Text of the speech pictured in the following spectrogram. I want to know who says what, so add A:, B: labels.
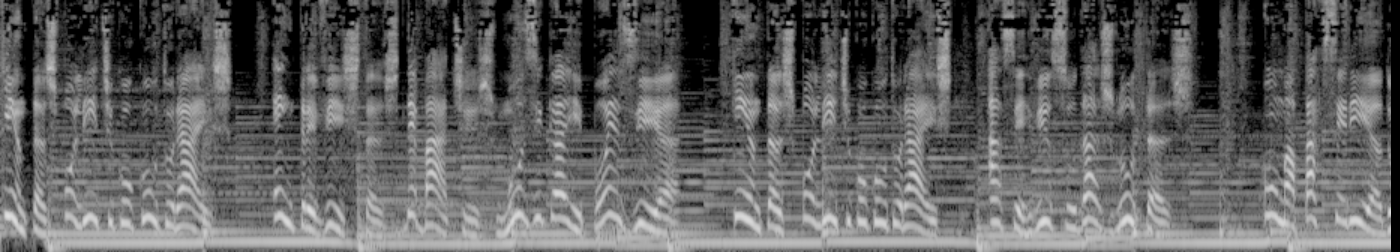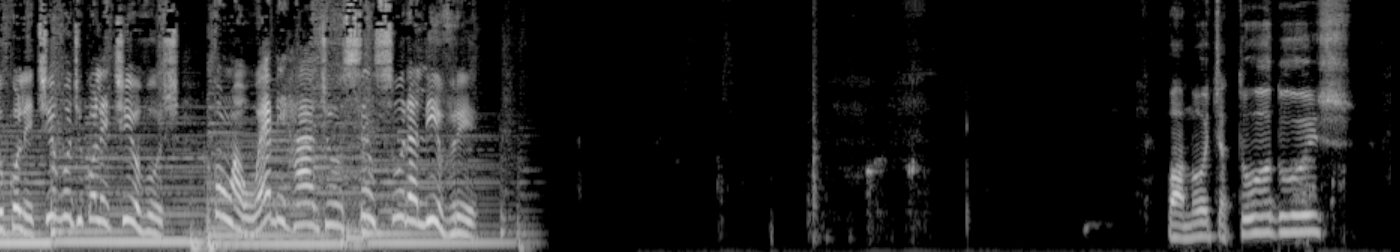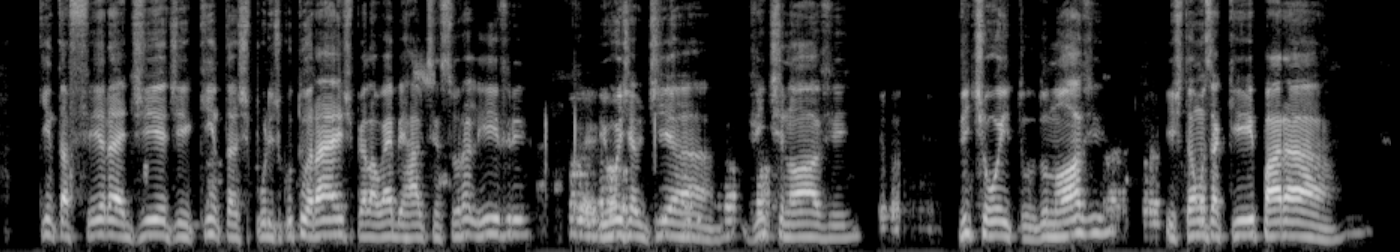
A: Quintas Político-Culturais. Entrevistas, debates, música e poesia. Quintas Político-Culturais, a serviço das lutas. Uma parceria do Coletivo de Coletivos com a Web Rádio Censura Livre.
B: Boa noite a todos. Quinta-feira é dia de quintas político-culturais pela Web Rádio Censura Livre. E hoje é o dia 29, 28 do 9. Estamos aqui para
